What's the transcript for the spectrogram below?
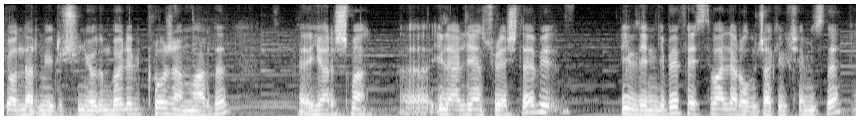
göndermeyi düşünüyordum. Böyle bir projem vardı. Yarışma ilerleyen süreçte bir bildiğin gibi festivaller olacak ilçemizde. E,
